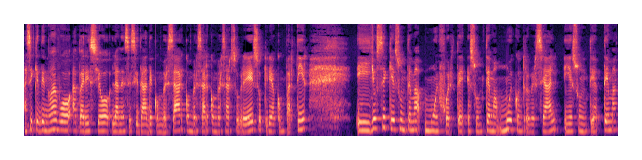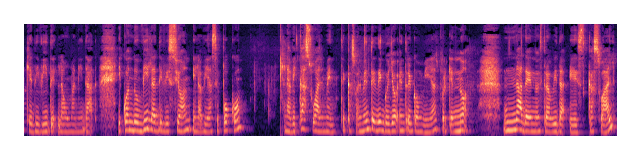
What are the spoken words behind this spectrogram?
Así que de nuevo apareció la necesidad de conversar, conversar, conversar sobre eso, quería compartir. Y yo sé que es un tema muy fuerte, es un tema muy controversial y es un tema que divide la humanidad. Y cuando vi la división, y la vi hace poco, la vi casualmente, casualmente digo yo entre comillas, porque no, nada en nuestra vida es casual.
